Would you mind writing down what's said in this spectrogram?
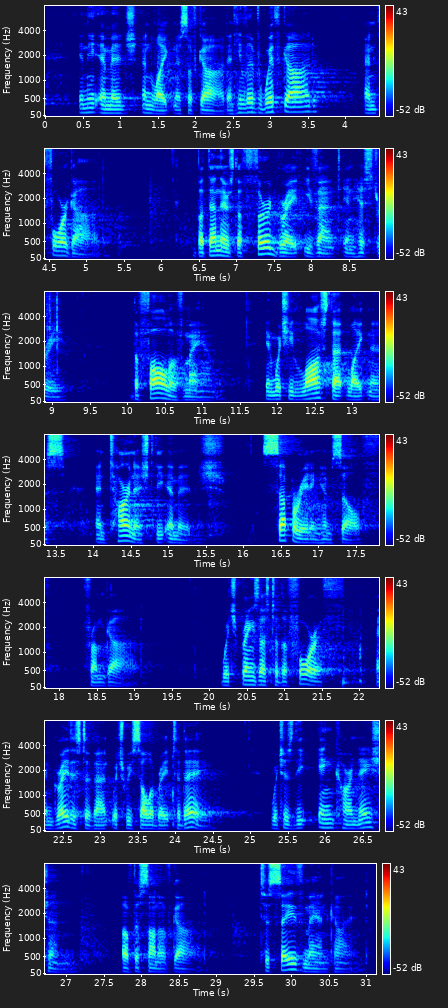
in the image and likeness of God. And he lived with God and for God. But then there's the third great event in history the fall of man, in which he lost that likeness and tarnished the image, separating himself from God. Which brings us to the fourth and greatest event which we celebrate today which is the incarnation of the Son of God, to save mankind,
